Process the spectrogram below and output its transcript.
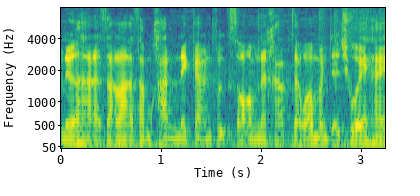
เนื้อหาสาระสำคัญในการฝึกซ้อมนะครับ แต่ว่ามันจะช่วยให้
